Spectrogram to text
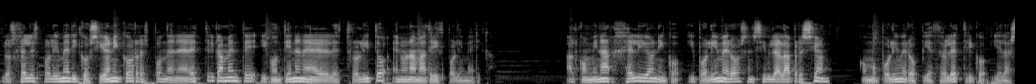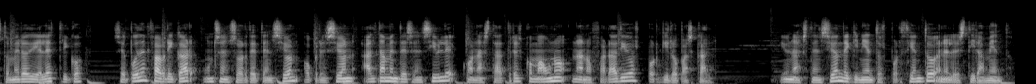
Los geles poliméricos iónicos responden eléctricamente y contienen el electrolito en una matriz polimérica. Al combinar gel iónico y polímero sensible a la presión, como polímero piezoeléctrico y elastómero dieléctrico, se pueden fabricar un sensor de tensión o presión altamente sensible con hasta 3,1 nanofaradios por kilopascal y una extensión de 500% en el estiramiento,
